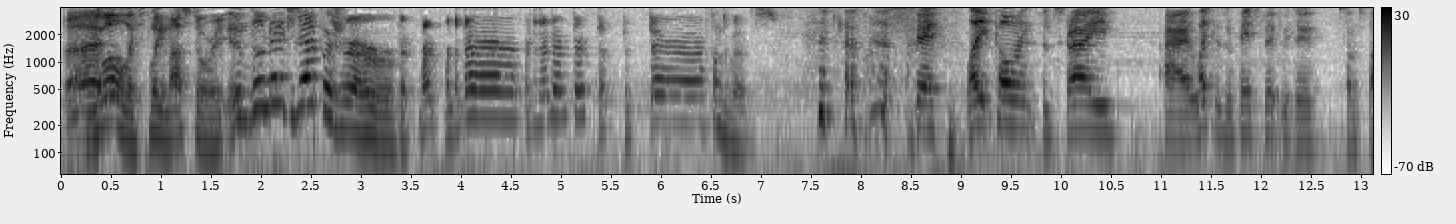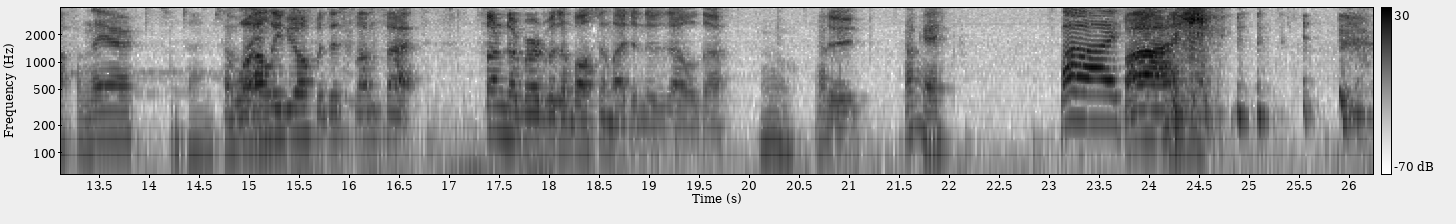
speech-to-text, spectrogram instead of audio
Uh, we'll explain that story in the next episode. Thunderbirds. Okay, like, comment, subscribe. Uh, like us on Facebook. We do some stuff on there. Sometimes. and what, I'll leave you off with this fun fact: Thunderbird was a boss in Legend of Zelda Oh. Okay. 2. okay. Bye. Bye.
